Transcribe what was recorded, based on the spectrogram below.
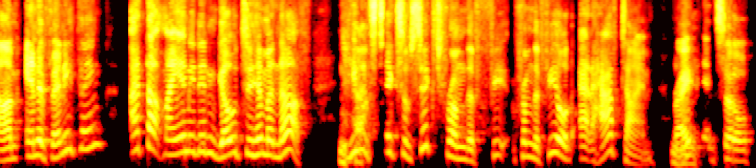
Um, and if anything, I thought Miami didn't go to him enough. He yeah. was six of six from the from the field at halftime, right? Mm-hmm. And so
